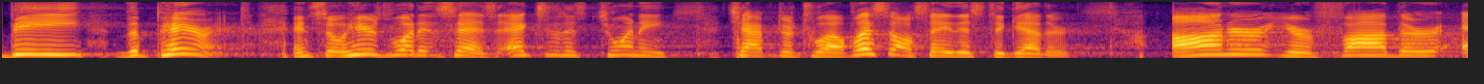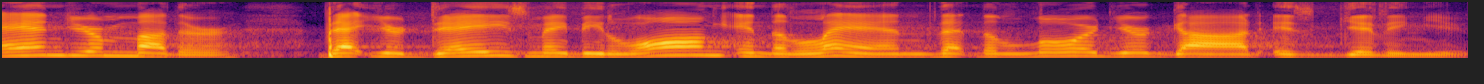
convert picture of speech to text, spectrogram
Be the parent. And so here's what it says Exodus 20, chapter 12. Let's all say this together Honor your father and your mother, that your days may be long in the land that the Lord your God is giving you.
